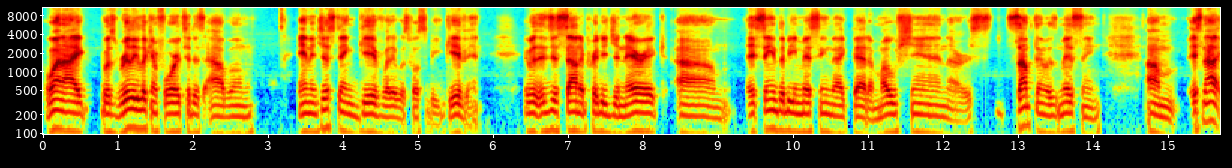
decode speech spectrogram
when I was really looking forward to this album, and it just didn't give what it was supposed to be given. It was it just sounded pretty generic. Um, it seemed to be missing like that emotion or something was missing. Um, it's not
